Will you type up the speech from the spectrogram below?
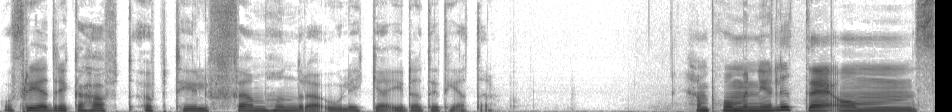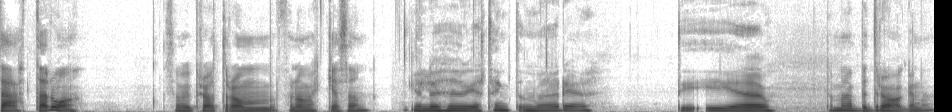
Och Fredrik har haft upp till 500 olika identiteter. Han påminner ju lite om Z då, som vi pratade om för någon vecka sedan. Eller hur? Jag tänkte med det. Det är... De här bedragarna.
